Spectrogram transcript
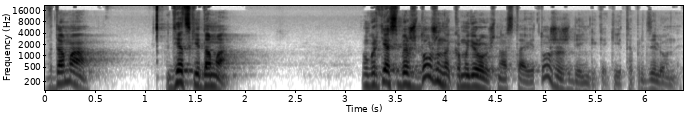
в дома, детские дома. Он говорит, я себя же должен командировочно оставить, тоже же деньги какие-то определенные.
